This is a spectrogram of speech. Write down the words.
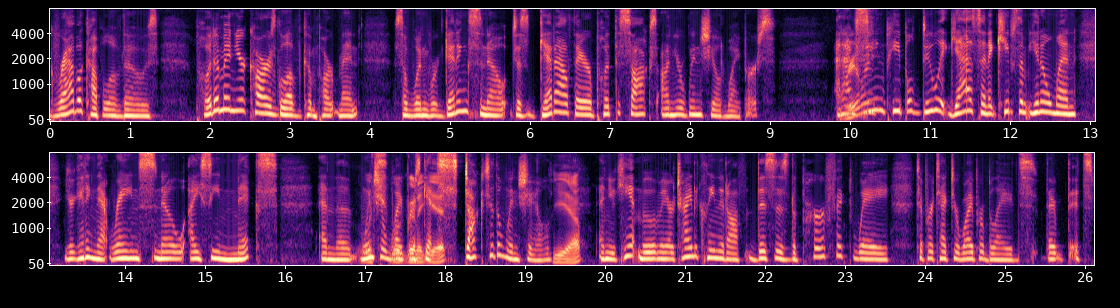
Grab a couple of those, put them in your car's glove compartment. So when we're getting snow, just get out there, put the socks on your windshield wipers. And I've seen people do it, yes, and it keeps them, you know, when you're getting that rain, snow, icy mix and the windshield wipers get, get. stuck to the windshield Yep. and you can't move them and you're trying to clean it off. This is the perfect way to protect your wiper blades. They're, it's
